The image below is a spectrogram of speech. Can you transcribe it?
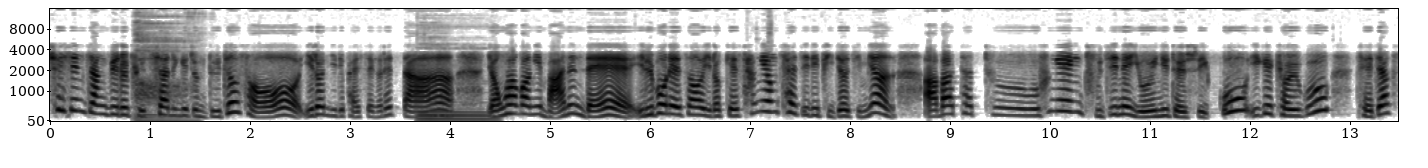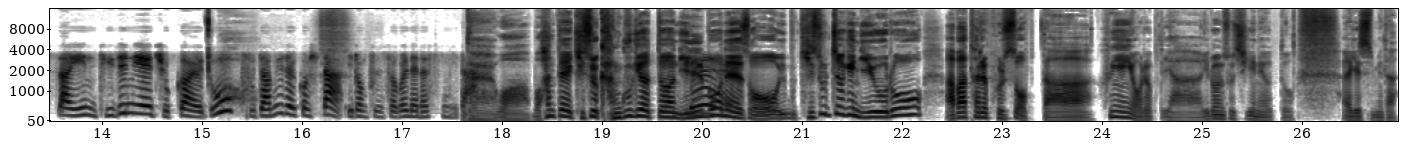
최신 장비를 교체하는 아. 게좀 늦어서 이런 일이 발생을 했다. 음. 영화관이 많은데 일본에서 이렇게 상영 차질이 빚어지면 아바타2 흥행 부진의 요인이 될 수 있고 이게 결국 제작사인 디즈니의 주가에도 부담이 될 것이다. 이런 분석을 내놨습니다. 네, 와, 뭐 한때 기술 강국이었던 네. 일본에서 이뭐 기술적인 이유로 아바타를 볼 수 없다. 흥행이 어렵다. 야, 이런 소식이네요. 또 알겠습니다.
